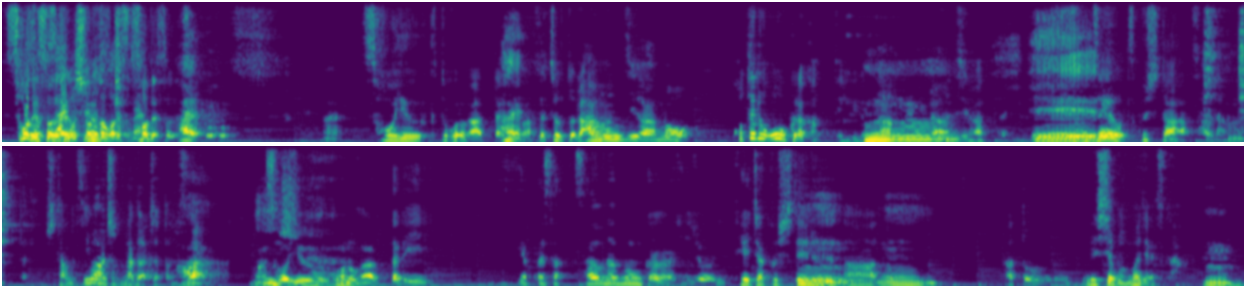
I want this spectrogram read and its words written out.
そうです、そうです。最後死ぬとこですねそうです、そうです。はい。そういうところがあったりとか、でちょっとラウンジがもう、ホテルオークラかっていうようなラウンジがあったり。税を尽くしたサウナがあったりもしたんです。今はちょっとなくなっちゃったんですが、はまあ、いいそういうものがあったり、やっぱりササウナ文化が非常に定着しているなぁと、うん。あと、飯屋もうまいじゃないですか。うん。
